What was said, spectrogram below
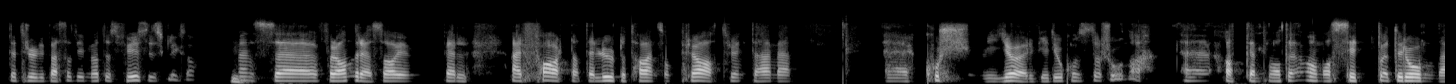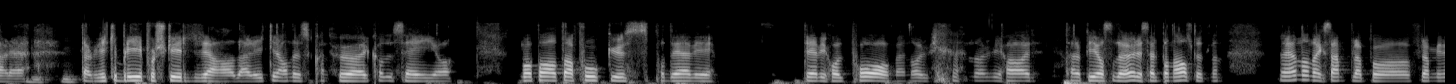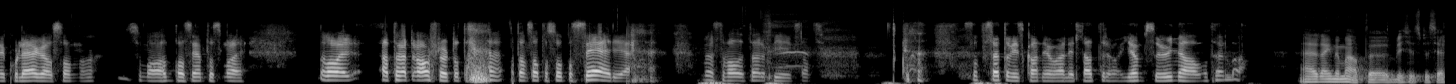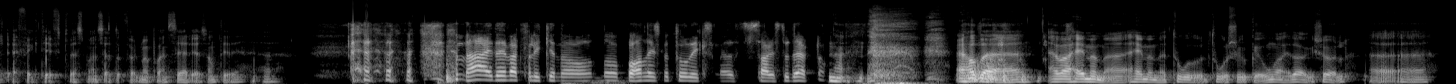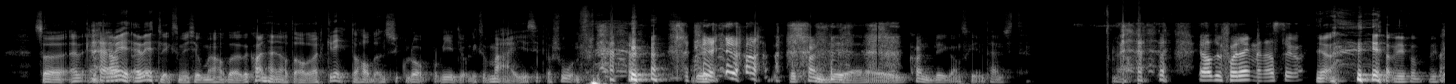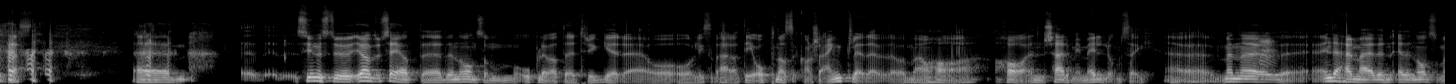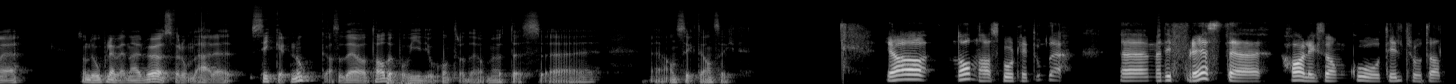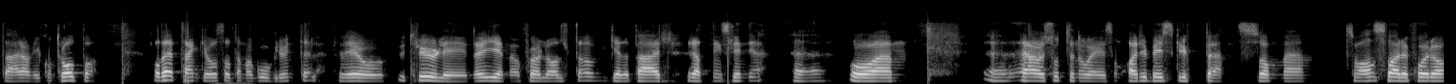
det tror vi best at vi møtes fysisk, liksom. Mm. Mens uh, for andre så har vi vel erfart at det er lurt å ta en sånn prat rundt det her med hvordan vi gjør videokonsultasjoner. Eh, at en måte, man må sitte på et rom der, det, mm, mm. der du ikke blir forstyrra, der det ikke er andre som kan høre hva du sier. og må på en måte ha fokus på det vi, det vi holder på med når vi, når vi har terapi. Også det høres helt banalt ut, men det er noen eksempler på, fra mine kollegaer som, som har hatt pasienter som har det var etter hvert avslørt at, at de satt og så på serie mens det var terapi. ikke sant? Så på sett og vis kan det jo være litt lettere å gjemme seg unna av og til, da. Jeg regner med at det blir ikke spesielt effektivt hvis man sitter og følger med på en serie samtidig. Nei, det er i hvert fall ikke noe, noe behandlingsmetodikk som er særlig studert. da. Nei. Jeg, hadde, jeg var hjemme med, hjemme med to, to syke unger i dag sjøl. Så jeg, jeg, jeg, vet, jeg, vet, liksom ikke om jeg hadde Det kan hende at det hadde vært greit å ha en psykolog på video, liksom meg i situasjonen. det, det kan, bli, kan, bli, ganske intenst. Ja. ja, du får ringe meg neste gang. Ja, ja vi får, vi får teste. Um, synes du Ja, du sier at det er noen som opplever at det er tryggere, og, og liksom det her at de åpner seg kanskje enklere med å ha, ha en skjerm imellom seg. Uh, men uh, enn det her med, er det, er det noen som er som du opplever nervøs for om det her er sikkert nok? Altså det å ta det på video kontra det å møtes eh, ansikt til ansikt? Ja, noen har spurt litt om det. Eh, men de fleste har liksom god tiltro til at det her har vi kontroll på. Og det tenker jeg også at de har god grunn til. For vi er jo utrolig nøye med å følge alt av GDPR-retningslinjer. Eh, og eh, jeg har jo sittet nå i en sånn arbeidsgruppe som som har ansvaret for å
